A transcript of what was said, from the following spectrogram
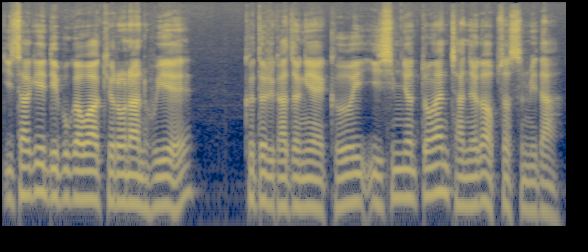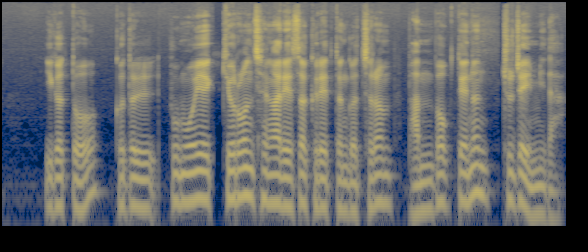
이삭이 리브가와 결혼한 후에 그들 가정에 거의 20년 동안 자녀가 없었습니다. 이것도 그들 부모의 결혼 생활에서 그랬던 것처럼 반복되는 주제입니다.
